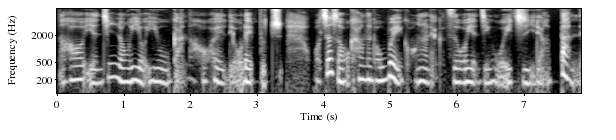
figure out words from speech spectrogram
然后眼睛容易有异物感，然后会流泪不止。我这时候我看到那个“畏光”那两个字，我眼睛为之一亮，蛋呢？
